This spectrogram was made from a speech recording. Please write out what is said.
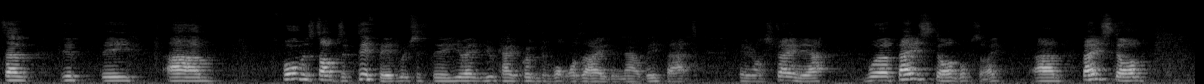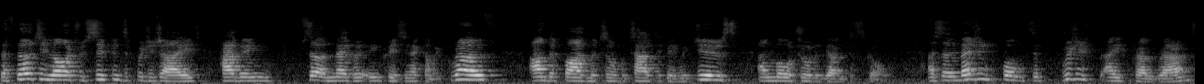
So the, the um, performance targets of DFID, which is the UK equivalent of what was aid and now DFAT here in Australia, were based on, oops, sorry, um, based on the 30 large recipients of British aid having certain level of economic growth, under five maternal mortality being reduced, and more children going to school. And so measuring performance of British aid programmes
